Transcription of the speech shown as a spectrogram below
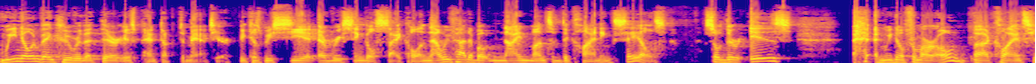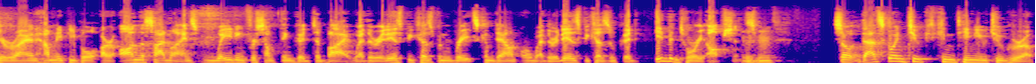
we know in Vancouver that there is pent up demand here because we see it every single cycle. And now we've had about nine months of declining sales. So there is, and we know from our own uh, clients here, Ryan, how many people are on the sidelines waiting for something good to buy, whether it is because when rates come down or whether it is because of good inventory options. Mm-hmm. So that's going to continue to grow.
